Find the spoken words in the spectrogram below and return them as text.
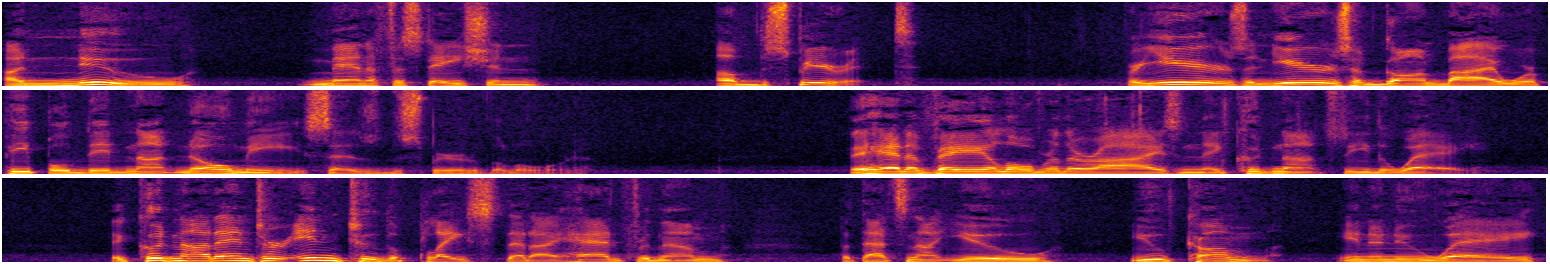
a new manifestation of the Spirit. For years and years have gone by where people did not know me says the Spirit of the Lord they had a veil over their eyes and they could not see the way. They could not enter into the place that I had for them. But that's not you. You've come in a new way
